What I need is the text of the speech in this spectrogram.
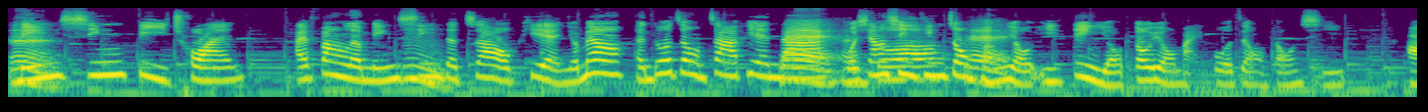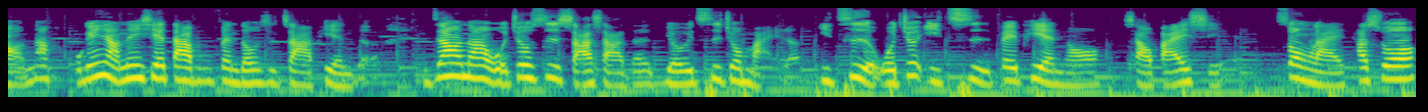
明星必穿，嗯、还放了明星的照片，嗯、有没有很多这种诈骗的？我相信听众朋友一定有都有买过这种东西。好，那我跟你讲，那些大部分都是诈骗的。你知道呢？我就是傻傻的，有一次就买了一次，我就一次被骗哦。小白鞋送来，他说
